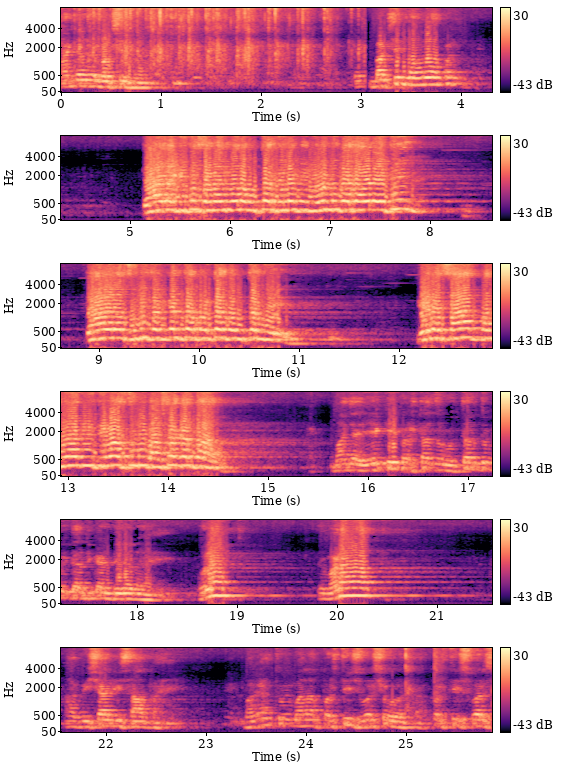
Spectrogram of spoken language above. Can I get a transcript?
आणि त्याचं बक्षीस घ्या. बक्षीस लावलं आपण. त्यावेळेला गीते साहेबांनी मला उत्तर दिलं की निवडणुका ज्यावेळेला येतील. त्यावेळेला सुनील तटकरच्या प्रश्नाचं उत्तर देईल गेले सात पंधरा वीस दिवस तुम्ही भाषा करता. माझ्या एकही प्रश्नाचं उत्तर तुम्ही त्या ठिकाणी दिलं नाही. उलट तुम्ही म्हणालात हा विषारी साप आहे. बघा तुम्ही मला पस्तीस वर्ष ओळखता पस्तीस वर्ष.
